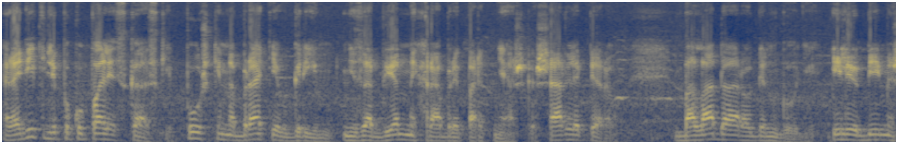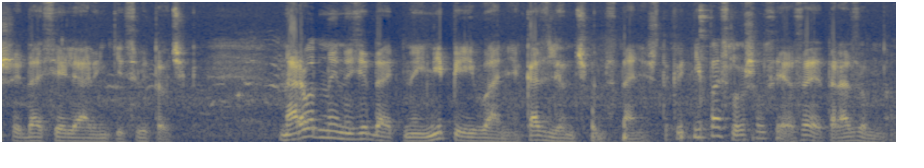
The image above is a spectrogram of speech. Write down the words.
Родители покупали сказки Пушкина, братьев Гримм, незабвенный храбрый портняшка, Шарля Перова, балладу о Робин Гуде и любимейший доселе аленький цветочек. Народные назидательные, не пей, Ваня, козленочком станешь. Так ведь не послушался я за это разумного.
